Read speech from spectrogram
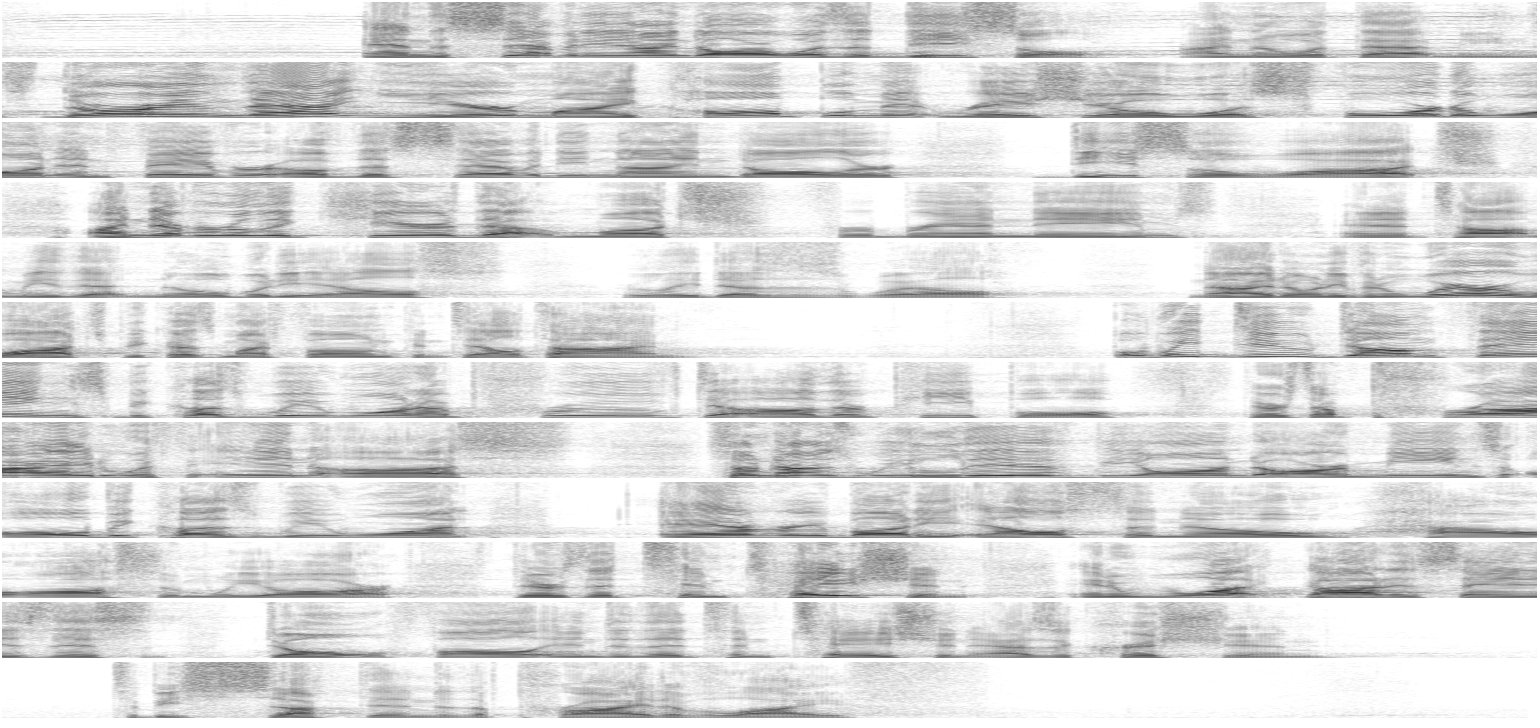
and the $79 was a diesel. I know what that means. During that year, my complement ratio was 4 to 1 in favor of the $79 diesel watch. I never really cared that much for brand names, and it taught me that nobody else really does as well. Now I don't even wear a watch because my phone can tell time. But we do dumb things because we want to prove to other people. There's a pride within us Sometimes we live beyond our means all because we want everybody else to know how awesome we are. There's a temptation. And what God is saying is this don't fall into the temptation as a Christian to be sucked into the pride of life.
